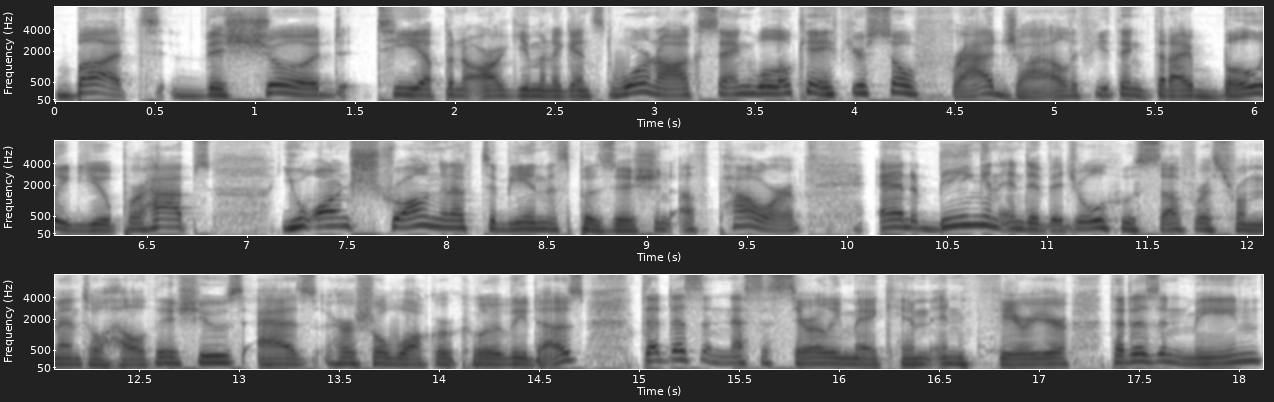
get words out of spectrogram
But this should tee up an argument against Warnock, saying, "Well, okay, if you're so fragile, if you think that I bullied you, perhaps you aren't strong enough to be in this position of power." And being an individual who suffers from mental health issues, as Herschel Walker clearly does, that doesn't necessarily make him inferior. That doesn't mean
